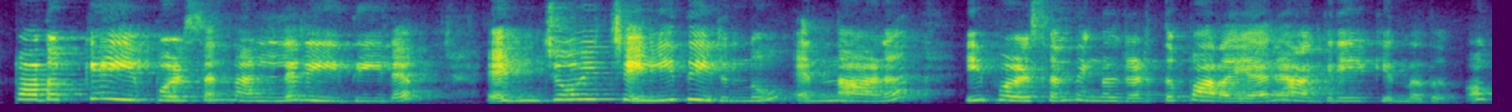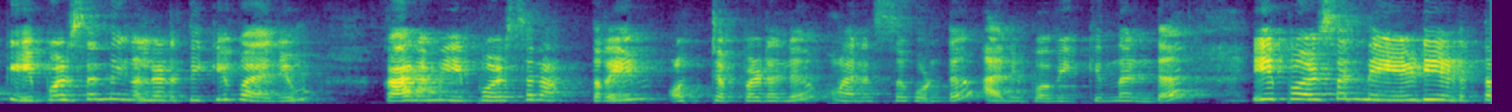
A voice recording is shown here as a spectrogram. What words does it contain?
അപ്പൊ അതൊക്കെ ഈ പേഴ്സൺ നല്ല രീതിയിൽ എൻജോയ് ചെയ്തിരുന്നു എന്നാണ് ഈ പേഴ്സൺ നിങ്ങളുടെ അടുത്ത് പറയാൻ ആഗ്രഹിക്കുന്നത്. ഓക്കെ ഈ പേഴ്സൺ നിങ്ങളുടെ അടുത്തേക്ക് വരും. കാരണം ഈ പേഴ്സൺ അത്രയും ഒറ്റപ്പെടൽ മനസ്സുകൊണ്ട് അനുഭവിക്കുന്നുണ്ട്. ഈ പേഴ്സൺ നേടിയെടുത്ത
